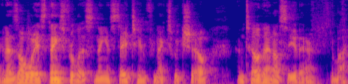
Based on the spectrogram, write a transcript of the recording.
And as always, thanks for listening and stay tuned for next week's show. Until then, I'll see you there. Goodbye.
